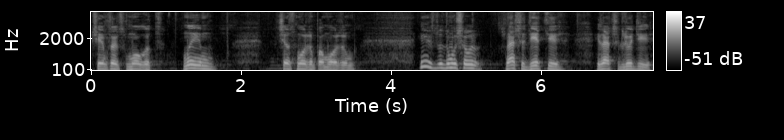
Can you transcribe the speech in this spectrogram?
чем-то смогут. Мы им чем сможем, поможем. И думаю, что наши дети и наши люди,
